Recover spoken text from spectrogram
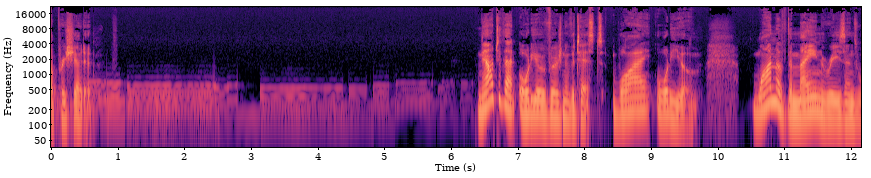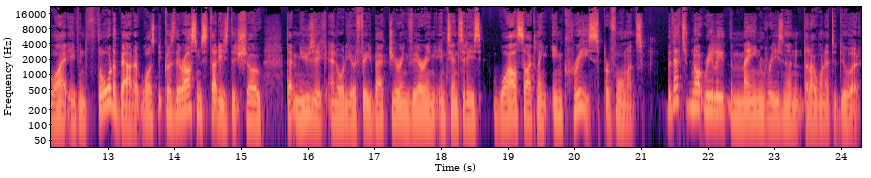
appreciated. Now to that audio version of the test. Why audio? One of the main reasons why I even thought about it was because there are some studies that show that music and audio feedback during varying intensities while cycling increase performance. But that's not really the main reason that I wanted to do it.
